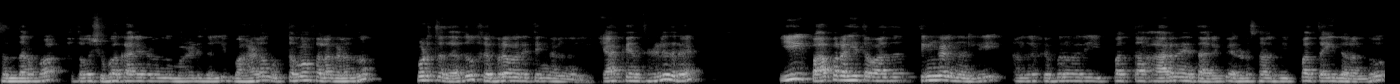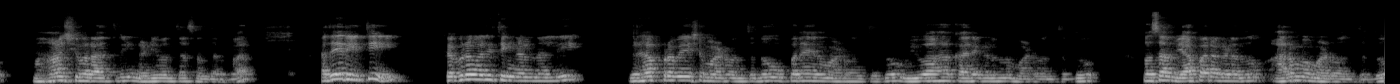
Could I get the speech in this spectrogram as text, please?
ಸಂದರ್ಭ ಅಥವಾ ಶುಭ ಕಾರ್ಯಗಳನ್ನು ಮಾಡಿದಲ್ಲಿ ಬಹಳ ಉತ್ತಮ ಫಲಗಳನ್ನು ಕೊಡ್ತದೆ ಅದು ಫೆಬ್ರವರಿ ತಿಂಗಳಿನಲ್ಲಿ. ಯಾಕೆ ಅಂತ ಹೇಳಿದ್ರೆ, ಈ ಪಾಪರಹಿತವಾದ ತಿಂಗಳಿನಲ್ಲಿ, ಅಂದ್ರೆ ಫೆಬ್ರವರಿ ಇಪ್ಪತ್ತ ಆರನೇ ತಾರೀಕು ಎರಡು ಸಾವಿರದ ಇಪ್ಪತ್ತೈದರಂದು ಮಹಾಶಿವರಾತ್ರಿ ನಡೆಯುವಂತಹ ಸಂದರ್ಭ. ಅದೇ ರೀತಿ ಫೆಬ್ರವರಿ ತಿಂಗಳಿನಲ್ಲಿ ಗೃಹ ಪ್ರವೇಶ ಮಾಡುವಂಥದ್ದು, ಉಪನಯನ ಮಾಡುವಂಥದ್ದು, ವಿವಾಹ ಕಾರ್ಯಗಳನ್ನು ಮಾಡುವಂಥದ್ದು, ಹೊಸ ವ್ಯಾಪಾರಗಳನ್ನು ಆರಂಭ ಮಾಡುವಂಥದ್ದು,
